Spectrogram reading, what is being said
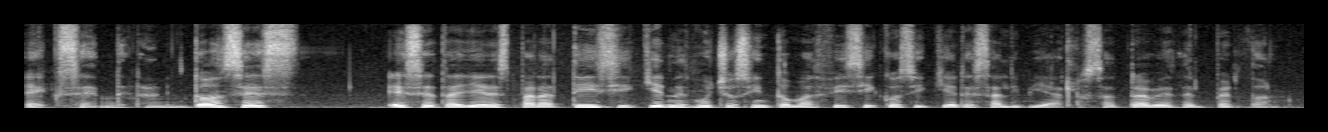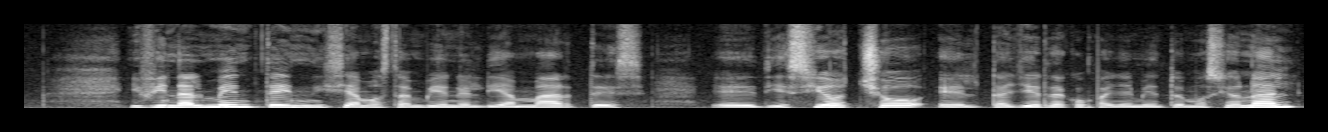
Etcétera. Entonces, ese taller es para ti si tienes muchos síntomas físicos y quieres aliviarlos a través del perdón. Y finalmente iniciamos también el día martes 18 eh, el taller de acompañamiento emocional.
